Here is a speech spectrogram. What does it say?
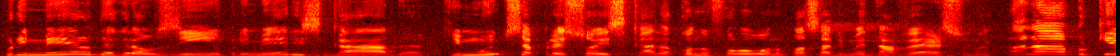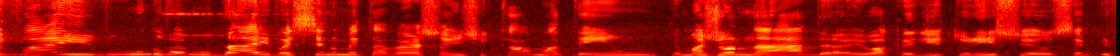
primeiro degrauzinho, primeira escada, que muito se apressou a escada quando falou o ano passado de metaverso, né? Ah, não, porque vai, o mundo vai mudar e vai ser no metaverso. A gente, calma, tem, um, tem uma jornada. Eu acredito nisso. Eu sempre,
